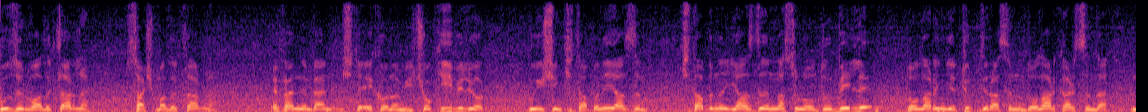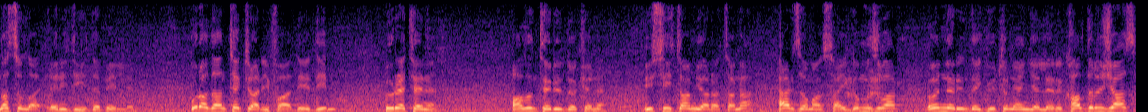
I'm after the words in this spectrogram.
Bu zırvalıklarla, saçmalıklarla, efendim ben işte ekonomiyi çok iyi biliyorum. Bu işin kitabını yazdım. Kitabını yazdığın nasıl olduğu belli. Doların, Türk lirasının dolar karşısında nasıl eridiği de belli. Buradan tekrar ifade edeyim. Üretene, alın teri dökene, istihdam yaratana her zaman saygımız var. Önlerinde bütün engelleri kaldıracağız.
